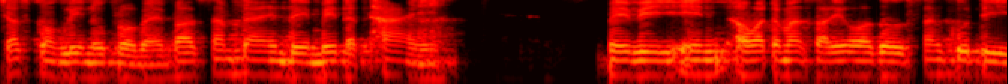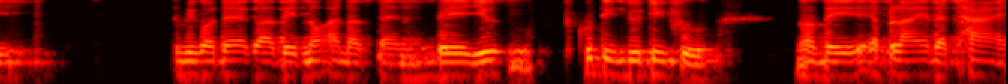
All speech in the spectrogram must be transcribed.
just complete no problem. But sometimes they made the time. Maybe in our Dhammasari or those Sankuti, because they, they don't understand. They use kuti beautiful. Now they apply the tie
